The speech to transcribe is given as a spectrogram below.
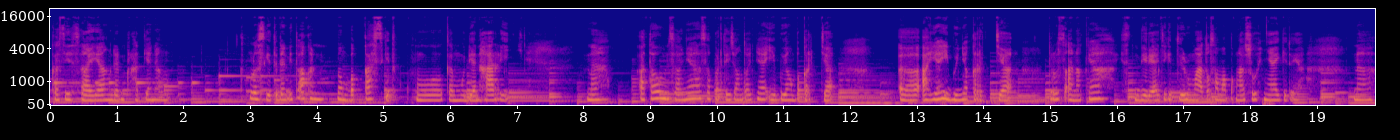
kasih sayang dan perhatian yang tulus gitu dan itu akan membekas gitu kemudian hari. Nah atau misalnya seperti contohnya ibu yang bekerja. Uh, ayah ibunya kerja terus anaknya sendiri aja gitu di rumah atau sama pengasuhnya gitu ya. Nah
